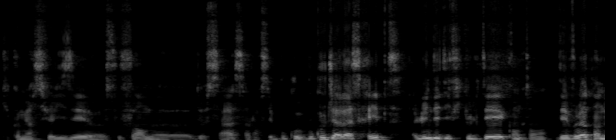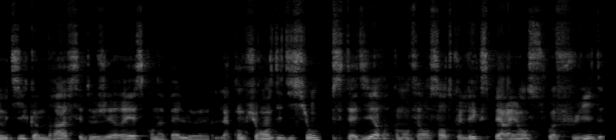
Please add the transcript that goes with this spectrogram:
qui est commercialisée euh, sous forme euh, de SaaS. Alors c'est beaucoup, beaucoup de JavaScript. L'une des difficultés quand on développe un outil comme c'est de gérer ce qu'on appelle euh, la concurrence d'édition, c'est-à-dire comment faire en sorte que l'expérience soit fluide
